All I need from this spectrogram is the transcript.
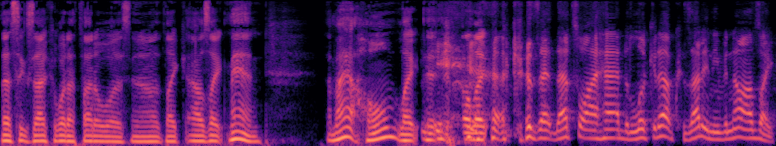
that's exactly what I thought it was. You know, like I was like, man, am I at home? Like, felt like because that, that's why I had to look it up because I didn't even know. I was like,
